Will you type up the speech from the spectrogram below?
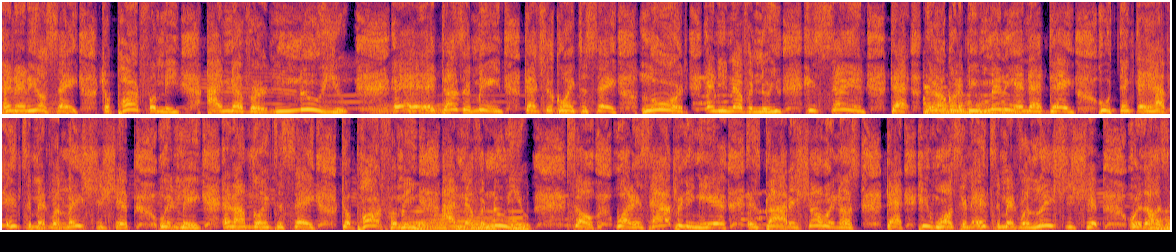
And then he'll say, Depart from me. I never knew you. It doesn't mean that you're going to say, Lord, and he never knew you. He's saying that there are going to be many in that day who think they have intimate relationship with me. And I'm going to say, Depart from me. I never knew you. So what is happening here is God is showing us that he wants an intimate relationship with us.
